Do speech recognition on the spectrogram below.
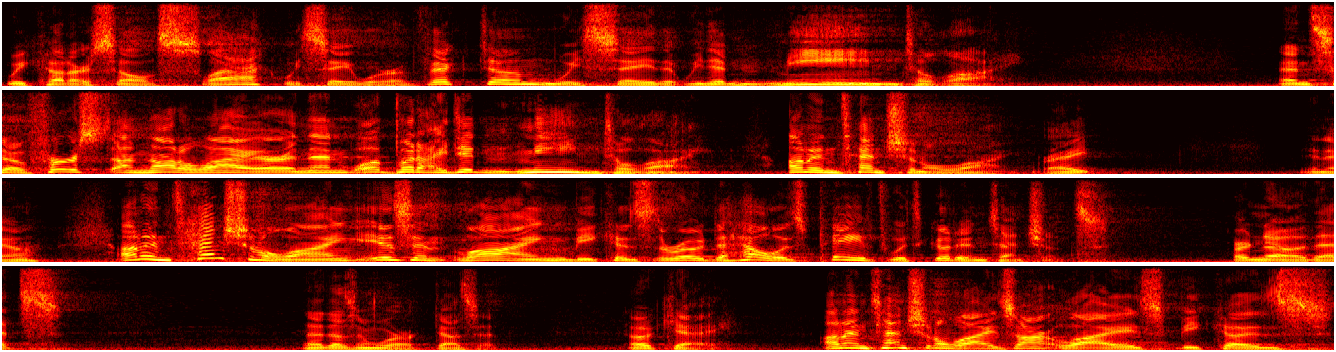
We cut ourselves slack. We say we're a victim. We say that we didn't mean to lie. And so, first, I'm not a liar, and then, well, but I didn't mean to lie. Unintentional lying, right? You know? Unintentional lying isn't lying because the road to hell is paved with good intentions. Or no, that's that doesn't work, does it? Okay. Unintentional lies aren't lies because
